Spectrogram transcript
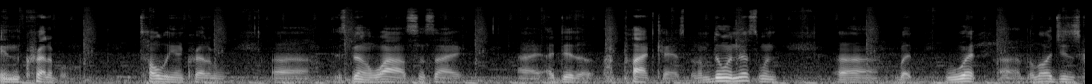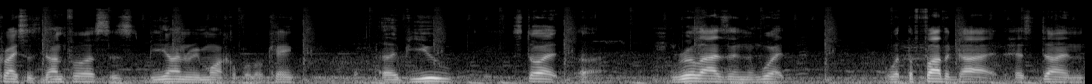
incredible, totally incredible. Uh, it's been a while since I I, I did a, a, podcast, but I'm doing this one. Uh, but what uh, the Lord Jesus Christ has done for us is beyond remarkable, okay? Uh, if you start uh, realizing what what the Father God has done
